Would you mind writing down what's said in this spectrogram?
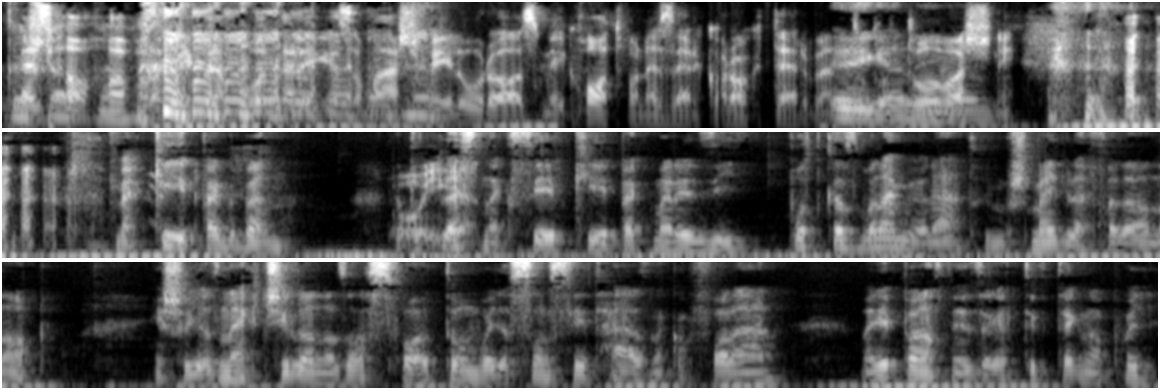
Ez a, ha valakinek nem volt elég ez a másfél óra, az még 60 ezer karakterben Igen, tudott igen. olvasni. meg képekben. Ó, Tehát igen. lesznek szép képek, mert ez így podcastban nem jön át, hogy most megy lefele a nap, és hogy az megcsillan az aszfalton, vagy a szomszéd háznak a falán. Mert éppen azt nézegettük tegnap, hogy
